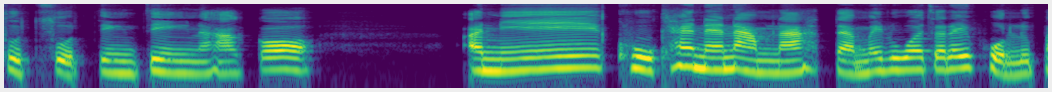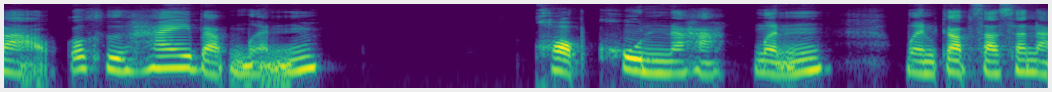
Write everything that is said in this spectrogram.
สุดๆจริง ๆ นะคะ ก็อันนี้ครูแค่แนะนำนะ แต่ไม่รู้ว่าจะได้ผลหรือเปล่าก็คือให้แบบเหมือนขอบคุณนะคะ เหมือนเหมือนกับศาสนา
